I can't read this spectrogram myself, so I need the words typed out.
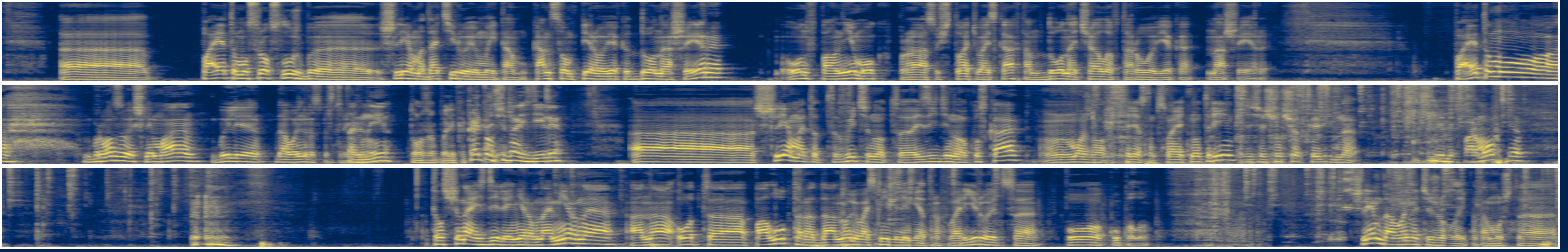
Поэтому срок службы шлема, датируемый там концом первого века до нашей эры, он вполне мог просуществовать в войсках там, до начала второго века нашей эры. Поэтому бронзовые шлема были довольно распространены. Остальные тоже были. Какая толщина изделия? А, шлем этот вытянут из единого куска. Можно вот интересно посмотреть внутри. Здесь очень четко видно следы формовки. Толщина изделия неравномерная, она от а, полутора до 0,8 мм варьируется по куполу. Шлем довольно тяжелый, потому что...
